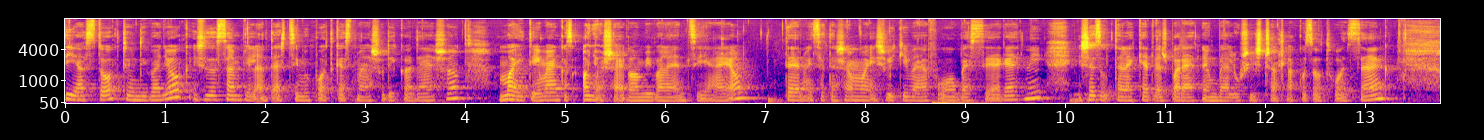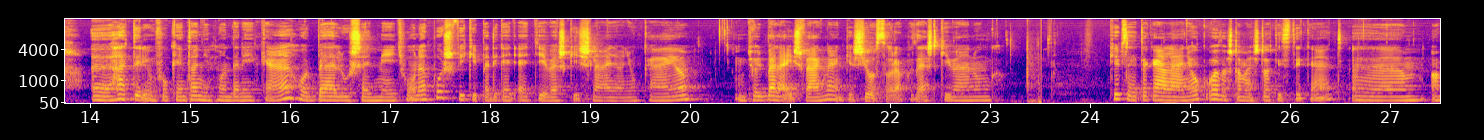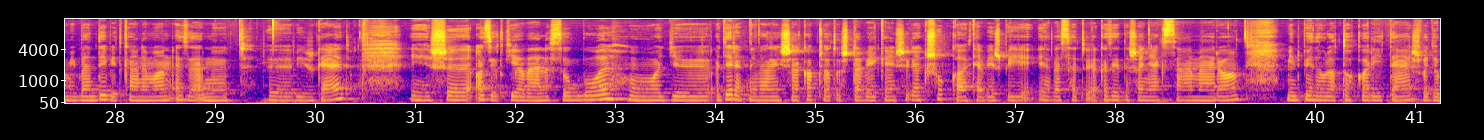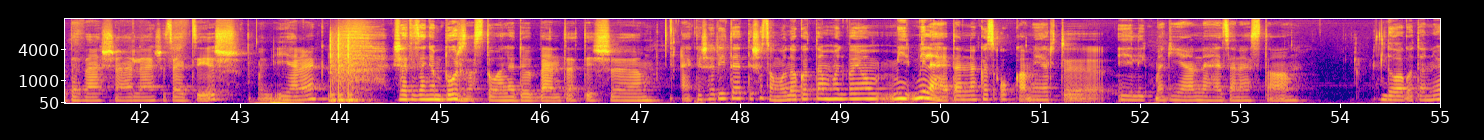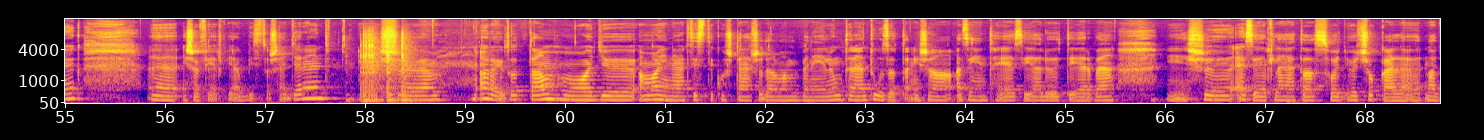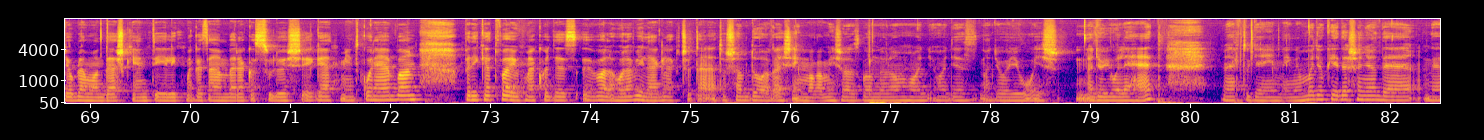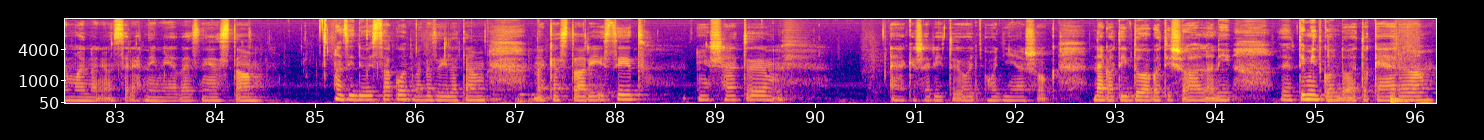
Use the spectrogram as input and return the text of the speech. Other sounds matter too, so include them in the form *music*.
Sziasztok, Tündi vagyok, és ez a Szempillantás című podcast második adása. A mai témánk az anyaság ambivalenciája. Természetesen ma is Vikivel fogok beszélgetni, és ezúttal egy kedves barátnőnk Bellus is csatlakozott hozzánk. Háttérinfóként annyit mondanék el, hogy Bellus egy négy hónapos, Viki pedig egy egyéves kislány anyukája. Úgyhogy bele is vágnánk, és jó szórakozást kívánunk! Képzeljétek el, lányok, olvastam egy statisztikát, amiben David Kahneman ezer nőt vizsgált, és az jött ki a válaszokból, hogy a gyerekneveléssel kapcsolatos tevékenységek sokkal kevésbé élvezhetőek az édesanyák számára, mint például a takarítás, vagy a bevásárlás, az edzés, vagy ilyenek. És hát ez engem borzasztóan ledöbbentett és elkeserített, és azon gondolkodtam, hogy vajon mi, mi lehet ennek az oka, miért élik meg ilyen nehezen ezt a dolgot a nők, és a férfiak biztos egyaránt, és arra jutottam, hogy a mai narcisztikus társadalom, amiben élünk, talán túlzottan is az én helyezi előtérbe, és ezért lehet az, hogy, hogy sokkal nagyobb lemondásként élik meg az emberek a szülőséget, mint korábban, pedig hát valljuk meg, hogy ez valahol a világ legcsodálatosabb dolga, és én magam is azt gondolom, hogy, hogy ez nagyon jó, és nagyon jó lehet, mert ugye én még nem vagyok édesanyja, de, de majd nagyon szeretném élvezni ezt a, az időszakot, meg az életemnek ezt a részét, és hát elkeserítő, hogy, hogy ilyen sok negatív dolgot is hallani. Ti mit gondoltok erről?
